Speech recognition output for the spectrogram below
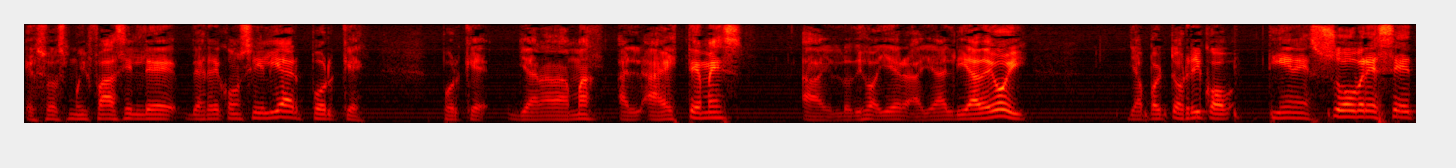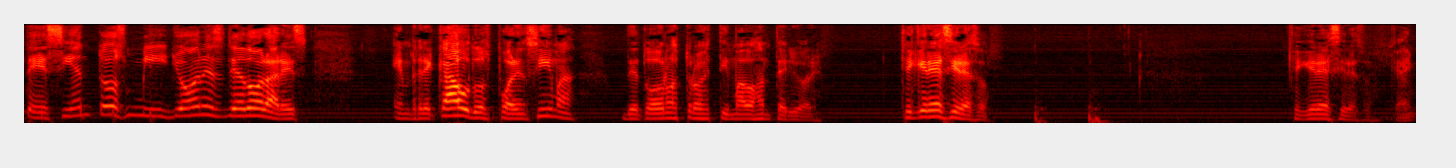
eso es muy fácil de, reconciliar. ¿Por qué? Porque ya nada más a este mes, lo dijo ayer, allá el día de hoy, Ya Puerto Rico tiene sobre 700 millones de dólares en recaudos por encima de todos nuestros estimados anteriores. ¿Qué quiere decir eso? ¿Qué quiere decir eso? Que hay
